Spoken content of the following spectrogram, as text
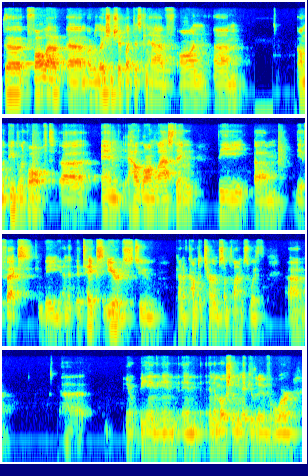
the fallout um, a relationship like this can have on um, on the people involved uh, and how long lasting the um, the effects can be. And it, it, takes years to kind of come to terms sometimes with um, uh, you know being in in an emotionally manipulative or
